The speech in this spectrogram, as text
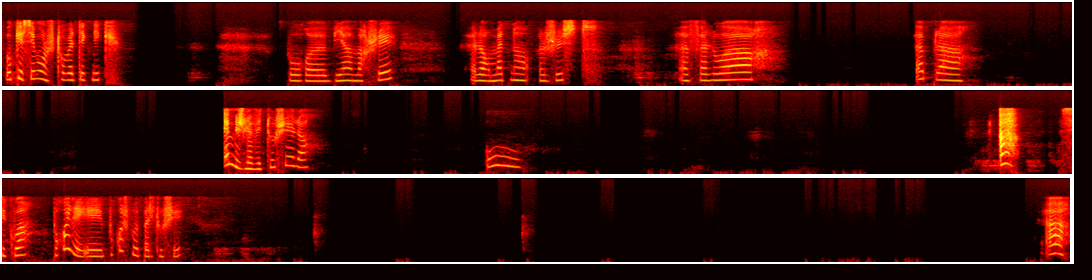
Ok, c'est bon, je trouve la technique pour euh, bien marcher. Alors maintenant, juste, va falloir... Hop là. Eh, mais je l'avais touché là. Ouh. Ah C'est quoi? Pourquoi il est... Pourquoi je pouvais pas le toucher? Ah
